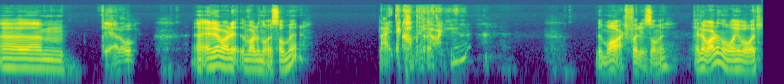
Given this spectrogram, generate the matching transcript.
Um, Det er lov. eller var det, var det nå i sommer? Nei, det kan det ikke ha vært. Det må ha vært forrige sommer. Eller var det nå i vår?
